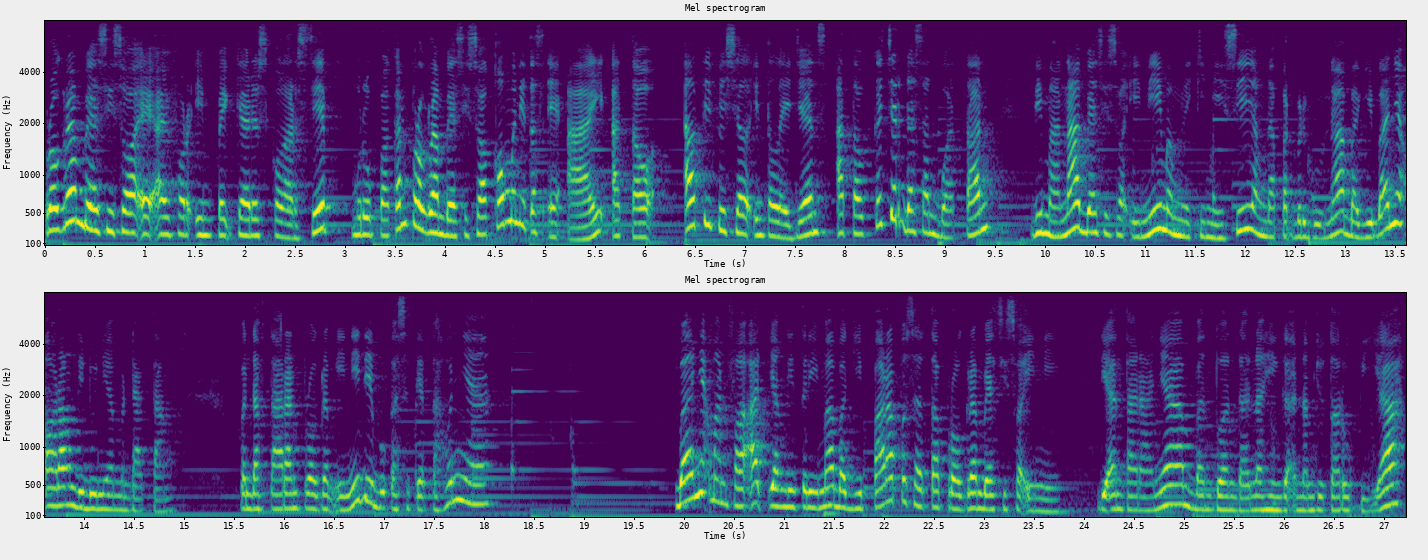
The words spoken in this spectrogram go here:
Program beasiswa AI for Impact Career Scholarship merupakan program beasiswa komunitas AI atau Artificial Intelligence atau kecerdasan buatan di mana beasiswa ini memiliki misi yang dapat berguna bagi banyak orang di dunia mendatang. Pendaftaran program ini dibuka setiap tahunnya. Banyak manfaat yang diterima bagi para peserta program beasiswa ini di antaranya bantuan dana hingga 6 juta rupiah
